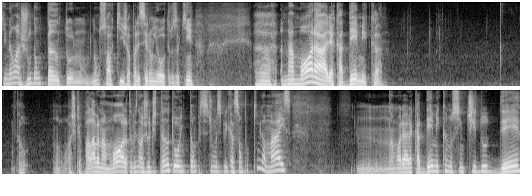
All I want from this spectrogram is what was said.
que não ajudam tanto, não só aqui, já apareceram em outros aqui. Uh, namora a área acadêmica. Então, acho que a palavra namora talvez não ajude tanto, ou então precisa de uma explicação um pouquinho a mais. Hum, namora a área acadêmica no sentido de.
